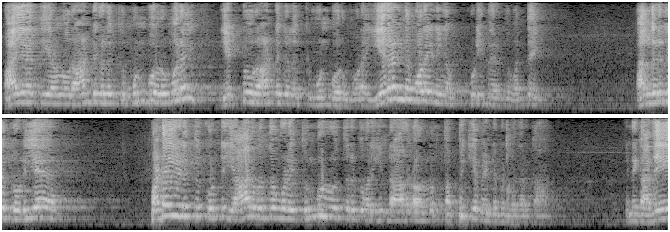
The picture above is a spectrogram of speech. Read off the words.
ஆயிரத்தி இருநூறு ஆண்டுகளுக்கு முன்பு ஒரு முறை எட்நூறு ஆண்டுகளுக்கு முன்பு ஒரு முறை. இரண்டு முறை நீங்க குடிபெயர்ந்து வந்தீங்க அங்க இருக்கக்கூடிய படையெடுத்துக் கொண்டு யார் வந்து உங்களை துன்புறுவதற்கு வருகின்றார்களோ அவர்களும் தப்பிக்க வேண்டும் என்பதற்காக. இன்னைக்கு அதே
